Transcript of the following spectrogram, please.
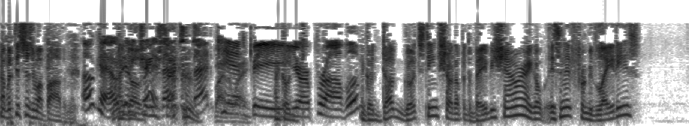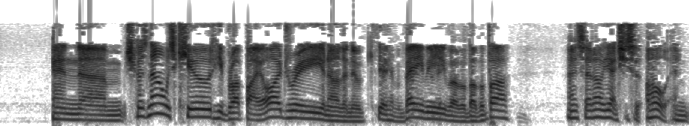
no, but this isn't what bothered me. Okay, I was I going go- to say, that, that by the way. can't be go- your problem. I go, Doug Goodstein showed up at the baby shower? I go, isn't it for good ladies? And um, she goes, no, it was cute. He brought by Audrey, you know, the new, they have a baby, blah, blah, blah, blah, blah. And I said, oh, yeah. And she said, oh, and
